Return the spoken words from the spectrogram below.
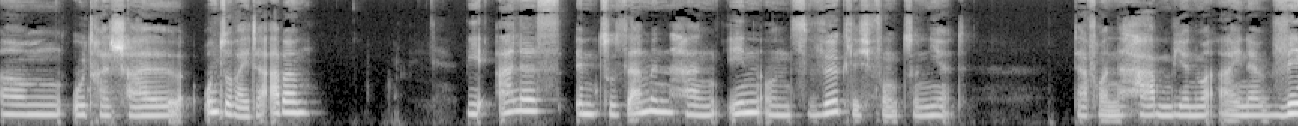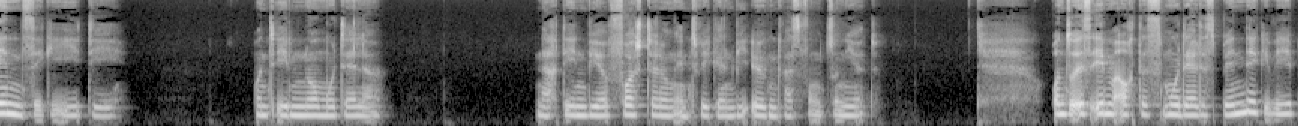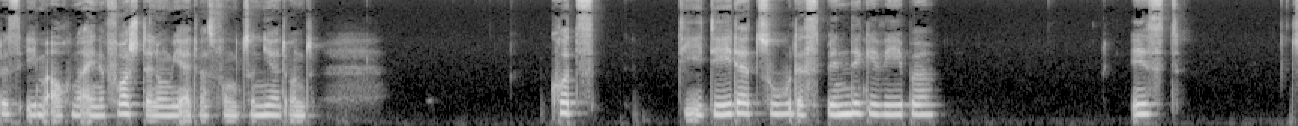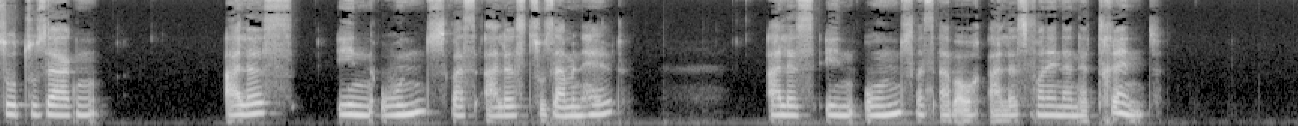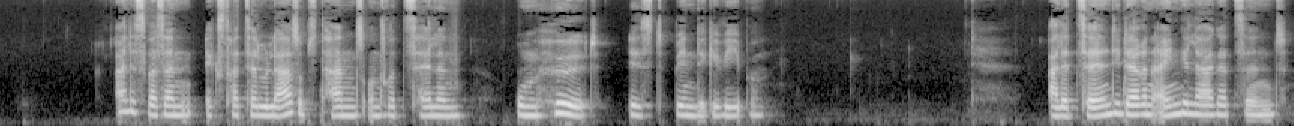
ähm, Ultraschall und so weiter, aber wie alles im Zusammenhang in uns wirklich funktioniert, davon haben wir nur eine winzige Idee und eben nur Modelle nach denen wir Vorstellungen entwickeln, wie irgendwas funktioniert. Und so ist eben auch das Modell des Bindegewebes eben auch nur eine Vorstellung, wie etwas funktioniert. Und kurz die Idee dazu, das Bindegewebe ist sozusagen alles in uns, was alles zusammenhält alles in uns, was aber auch alles voneinander trennt. Alles, was an Extrazellularsubstanz unsere Zellen umhüllt, ist Bindegewebe. Alle Zellen, die darin eingelagert sind,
